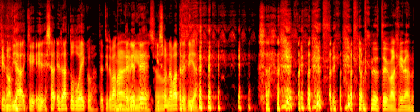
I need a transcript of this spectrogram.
Que no había, que era todo eco. Te tirabas Madre un mía, eso- y sonaba tres días. Sí, yo me lo estoy imaginando.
